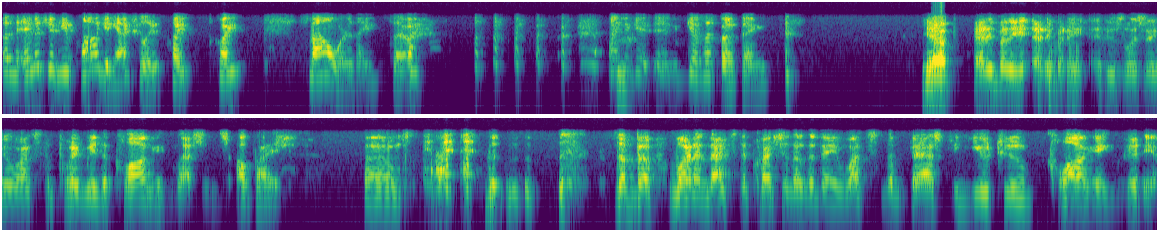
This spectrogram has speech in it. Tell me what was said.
an image of you clogging actually is quite quite smile worthy. So I think it, it gives us both things. Yep. Anybody anybody who's listening who wants to point me to clogging lessons, I'll bite. Um, the, the, the what and that's the question of the day. What's the best YouTube clogging video?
